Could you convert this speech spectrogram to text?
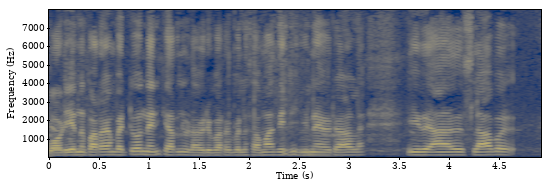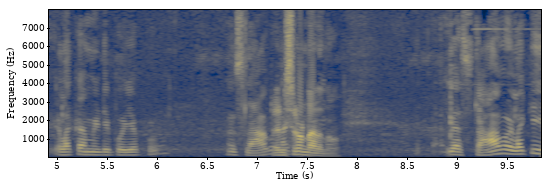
ബോഡി എന്ന് പറയാൻ പറ്റുമോ എന്ന് എനിക്ക് അറിഞ്ഞൂടാ അവർ പറയും പോലെ സമാധി ഇരിക്കുന്ന ഒരാളെ ഇത് ആ സ്ലാബ് ഇളക്കാൻ വേണ്ടി പോയപ്പോൾ സ്ലാബ് ടെൻഷൻ ഉണ്ടായിരുന്നോ? അല്ല സ്ലാബ് ഇളക്കി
